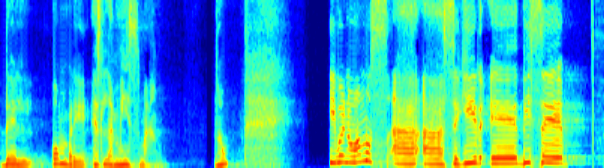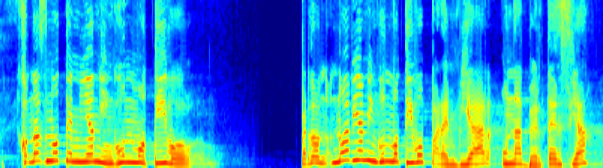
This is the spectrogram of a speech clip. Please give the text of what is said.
del hombre es la misma, ¿no? Y bueno, vamos a, seguir. Eh, dice, Jonás no tenía ningún motivo, perdón, no había ningún motivo para enviar una advertencia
